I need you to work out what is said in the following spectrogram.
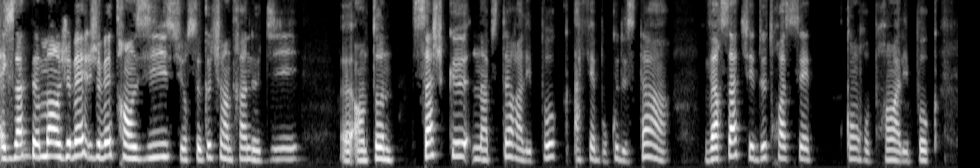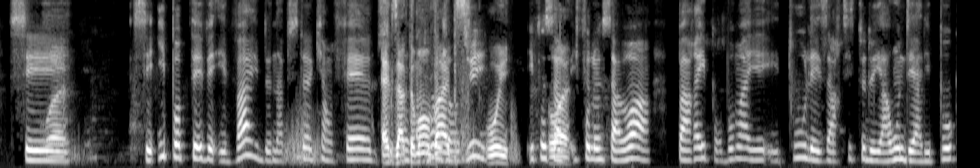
Exactement. Je vais, je vais transi sur ce que tu es en train de dire, euh, Anton. Sache que Napster, à l'époque, a fait beaucoup de stars. Versace 237, qu'on reprend à l'époque, c'est c'est Hip Hop TV et Vibe de Napster qui en fait. Exactement, Vibe. Oui. Il faut, il faut le savoir. Pareil pour Bomaye et tous les artistes de Yaoundé à l'époque,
